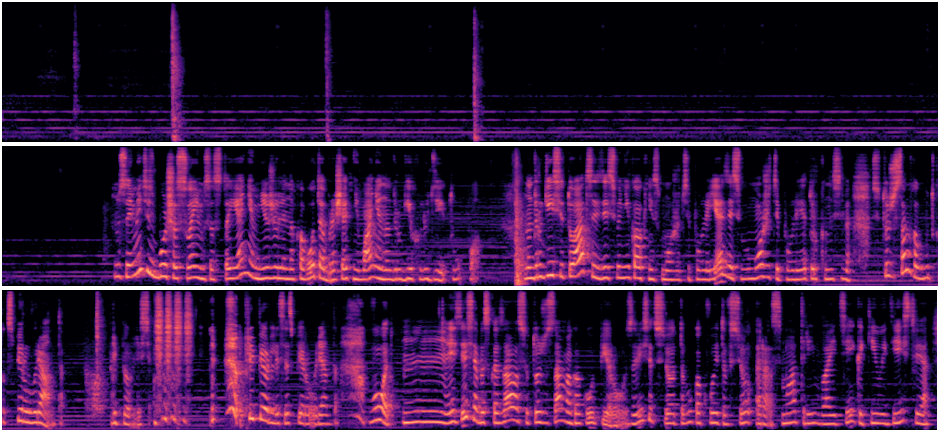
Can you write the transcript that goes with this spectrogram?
Ну, займитесь больше своим состоянием, нежели на кого-то обращать внимание на других людей тупо. На другие ситуации здесь вы никак не сможете повлиять, здесь вы можете повлиять только на себя. Все то же самое, как будто как с первого варианта. Приперлись. Приперлись с первого варианта. Вот. И здесь я бы сказала все то же самое, как и у первого. Зависит все от того, как вы это все рассматриваете и какие вы действия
